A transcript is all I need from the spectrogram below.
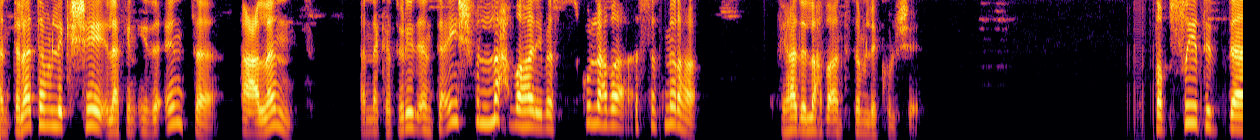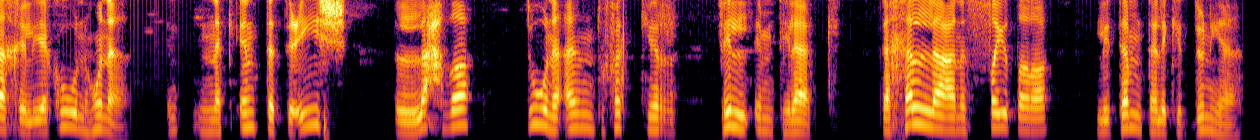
أنت لا تملك شيء لكن إذا أنت أعلنت أنك تريد أن تعيش في اللحظة هذه بس كل لحظة أستثمرها. في هذه اللحظة أنت تملك كل شيء. تبسيط الداخل يكون هنا. إنك أنت تعيش اللحظة دون أن تفكر في الامتلاك. تخلى عن السيطرة لتمتلك الدنيا.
